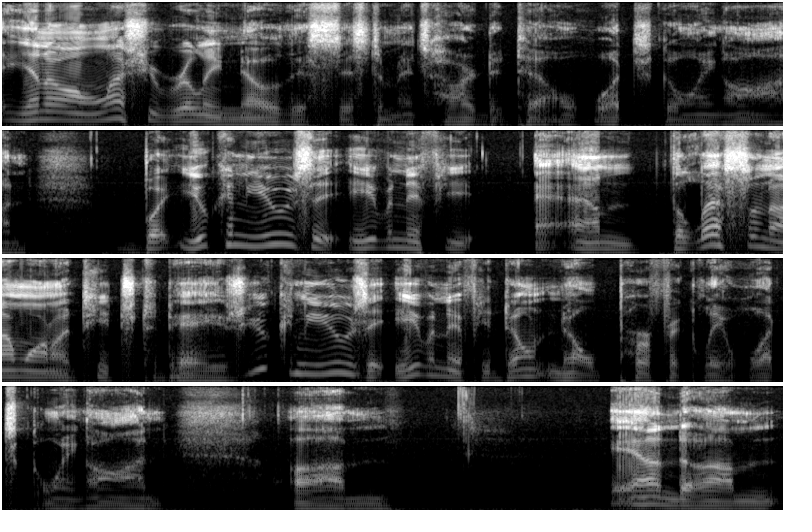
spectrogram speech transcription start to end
you know unless you really know this system it's hard to tell what's going on. But you can use it even if you and the lesson I want to teach today is you can use it even if you don't know perfectly what's going on um, and um,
